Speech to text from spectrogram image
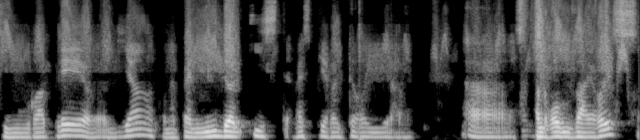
si vous vous rappelez euh, bien, qu'on appelle Middle East Respiratory Syndrome Virus.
